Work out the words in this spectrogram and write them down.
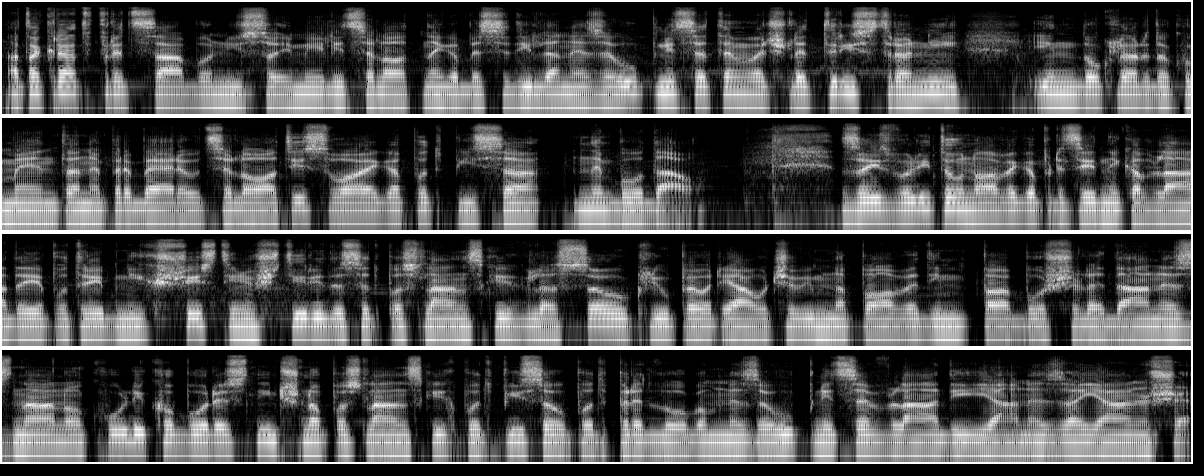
A takrat pred sabo niso imeli celotnega besedila nezaupnice, temveč le tri strani in dokler dokumenta ne prebere v celoti, svojega podpisa ne bo dal. Za izvolitev novega predsednika vlade je potrebnih 46 poslanskih glasov, kljub Orjavčevim napovedim pa bo šele danes znano, koliko bo resnično poslanskih podpisov pod predlogom nezaupnice vladi Janeza Janše.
